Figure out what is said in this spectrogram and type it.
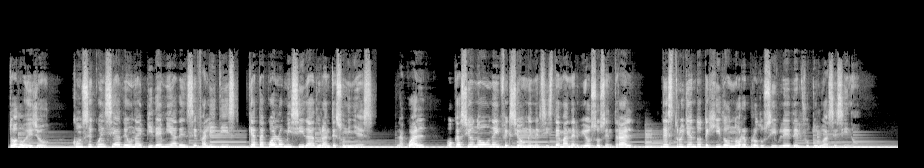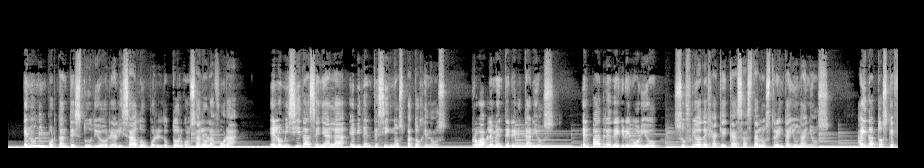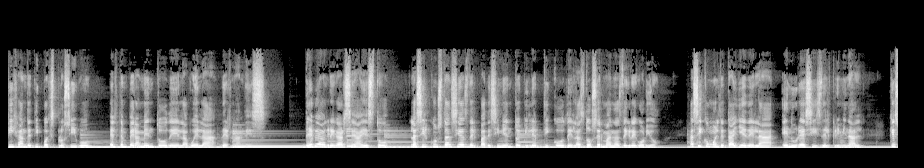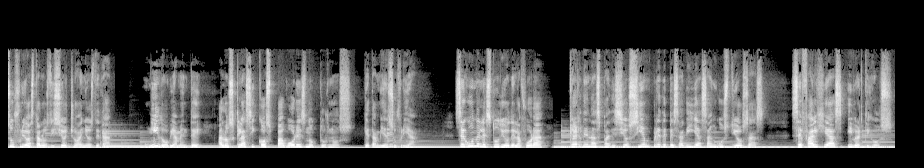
Todo ello consecuencia de una epidemia de encefalitis que atacó al homicida durante su niñez, la cual ocasionó una infección en el sistema nervioso central, destruyendo tejido no reproducible del futuro asesino. En un importante estudio realizado por el doctor Gonzalo Lafora, el homicida señala evidentes signos patógenos, probablemente hereditarios. El padre de Gregorio sufrió de jaquecas hasta los 31 años. Hay datos que fijan de tipo explosivo el temperamento de la abuela de Hernández. Debe agregarse a esto las circunstancias del padecimiento epiléptico de las dos hermanas de Gregorio, así como el detalle de la enuresis del criminal, que sufrió hasta los 18 años de edad, unido obviamente a los clásicos pavores nocturnos, que también sufría. Según el estudio de la Fora, Cárdenas padeció siempre de pesadillas angustiosas, cefalgias y vértigos.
